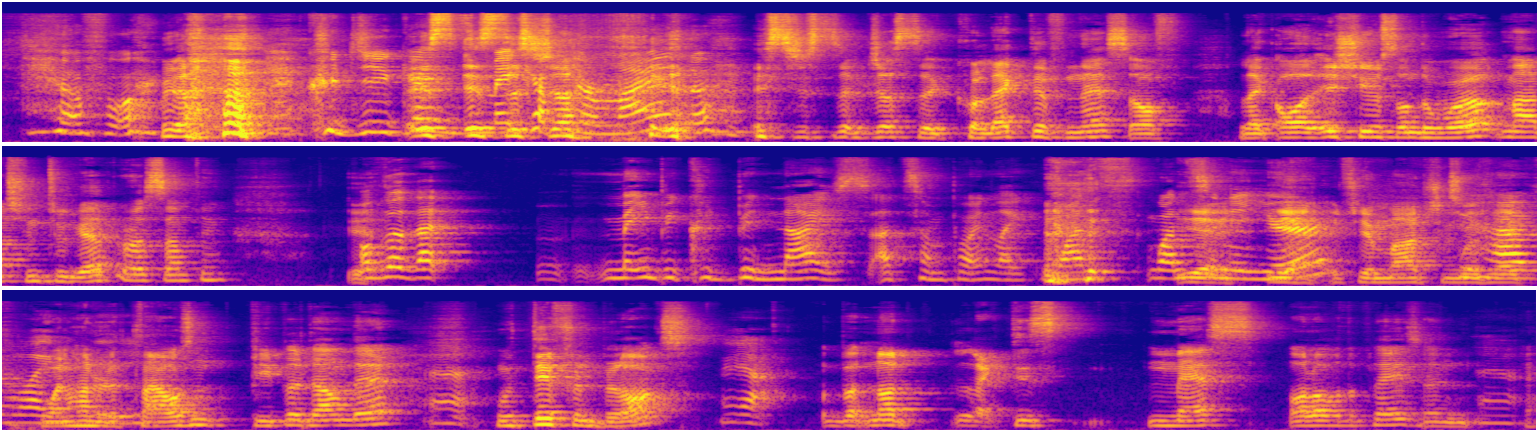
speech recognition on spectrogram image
Yeah, for yeah. could you guys is make up ju- your mind? yeah, it's just a, just a collectiveness of like all issues on the world marching together or something Yeah. Although that maybe could be nice at some point, like once once yeah, in a year. yeah if you're marching with have, like, like, 100,000 people down there Uh, with different blocks yeah. but not like this mess all over the place and Yeah. yeah.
